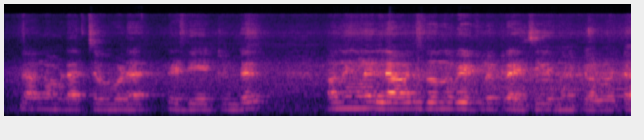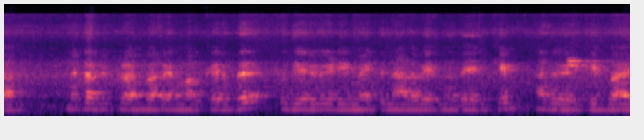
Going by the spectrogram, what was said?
നമ്മുടെ നമ്മുടെ കൂടെ റെഡി ആയിട്ടുണ്ട്. അപ്പോൾ നിങ്ങൾ എല്ലാവരും ഇതൊന്ന് വീട്ടിൽ ട്രൈ ചെയ്ത് നോക്കിയോളൂ കേട്ടോ എന്നിട്ട് അഭിപ്രായം പറയാൻ മറക്കരുത്. പുതിയൊരു വീഡിയോ ആയിട്ട് നാളെ വരുന്നതായിരിക്കും. അതുവരെയ്ക്കും ബൈ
